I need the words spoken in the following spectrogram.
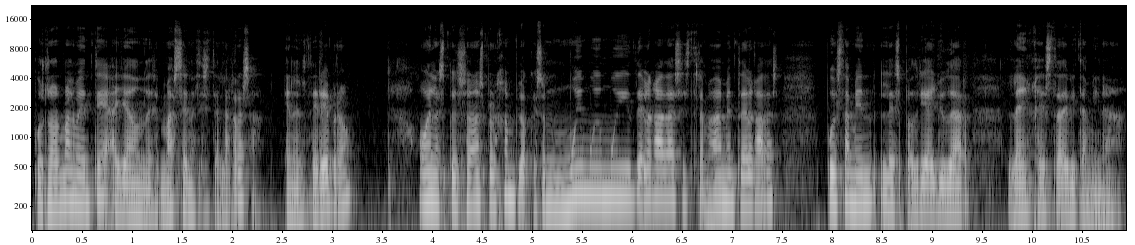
Pues normalmente allá donde más se necesita la grasa, en el cerebro o en las personas, por ejemplo, que son muy, muy, muy delgadas, extremadamente delgadas, pues también les podría ayudar la ingesta de vitamina A.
